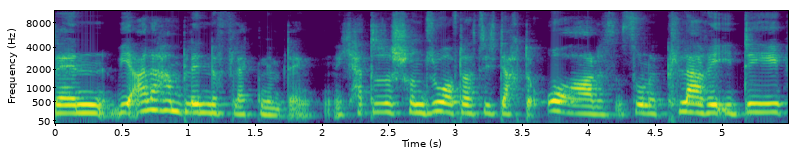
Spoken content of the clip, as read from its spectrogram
Denn wir alle haben blinde Flecken im Denken. Ich hatte das schon so oft, dass ich dachte, oh, das ist so eine klare Idee,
